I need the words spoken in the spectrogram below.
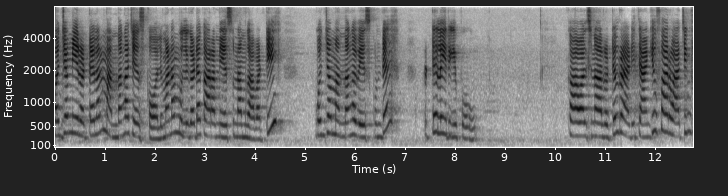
కొంచెం ఈ రొట్టెలను మందంగా చేసుకోవాలి. మనం ఉల్లిగడ్డ కారం వేస్తున్నాం కాబట్టి కొంచెం మందంగా వేసుకుంటే రొట్టెలు ఇరిగిపోవు. కావాల్సిన రొట్టెలు ready. Thank you for watching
